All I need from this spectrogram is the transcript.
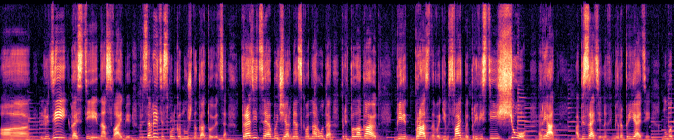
э, людей, гостей на свадьбе, представляете, сколько нужно готовиться? Традиции и обычаи армянского народа предполагают перед празднованием свадьбы привести еще ряд обязательных мероприятий. Ну вот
